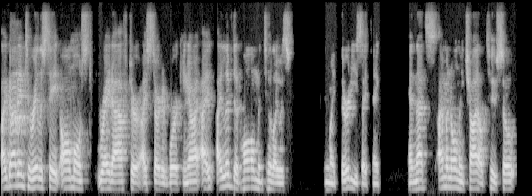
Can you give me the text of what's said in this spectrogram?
I got into real estate almost right after I started working. Now, I, I lived at home until I was in my 30s, I think. And that's, I'm an only child too. So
